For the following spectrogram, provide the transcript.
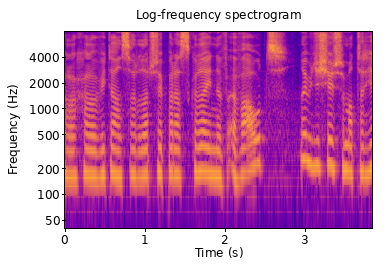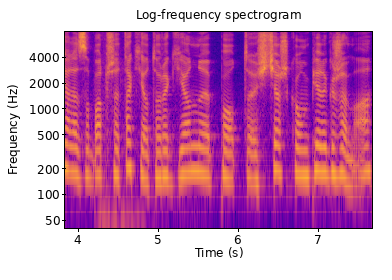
Halo, halo, witam serdecznie po raz kolejny w Ewout. No i w dzisiejszym materiale zobaczę takie oto regiony pod ścieżką pielgrzyma.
